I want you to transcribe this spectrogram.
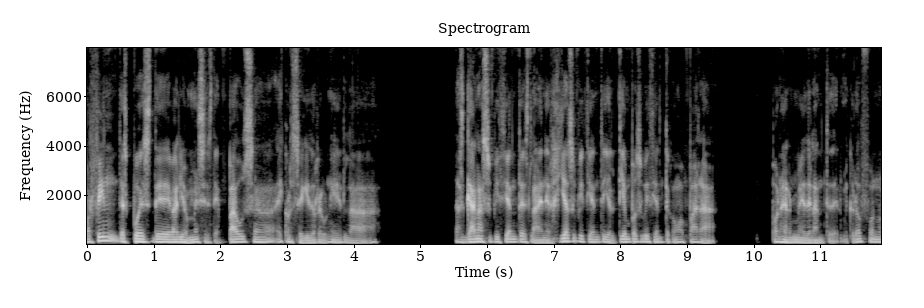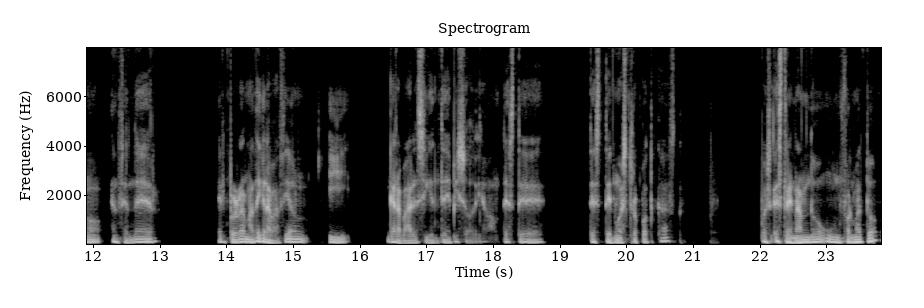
Por fin, después de varios meses de pausa, he conseguido reunir la, las ganas suficientes, la energía suficiente y el tiempo suficiente como para ponerme delante del micrófono, encender el programa de grabación y grabar el siguiente episodio de este, de este nuestro podcast, pues estrenando un formato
